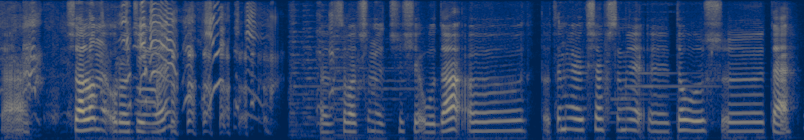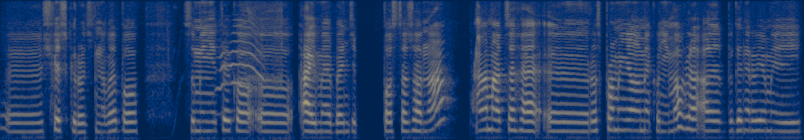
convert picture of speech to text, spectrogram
Tak. Szalone urodziny. Zobaczymy, czy się uda. Yy, to tym jak szef w sumie yy, dołóż yy, te yy, świeczki rodzinowe, bo w sumie nie tylko Aime będzie postarzana. Ona ma cechę rozpromienioną jako niemowlę, ale wygenerujemy jej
